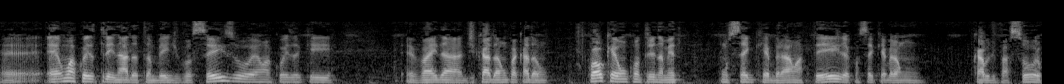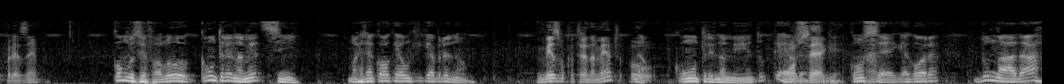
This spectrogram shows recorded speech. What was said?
É, é uma coisa treinada também de vocês ou é uma coisa que é, vai dar de cada um para cada um? Qualquer um com treinamento consegue quebrar uma telha, consegue quebrar um cabo de vassoura, por exemplo? Como você falou, com treinamento sim, mas não é qualquer um que quebra não. Mesmo com treinamento? Ou- Não, com treinamento quebra. Consegue, sim. né? Consegue. Agora, do nada, ah,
